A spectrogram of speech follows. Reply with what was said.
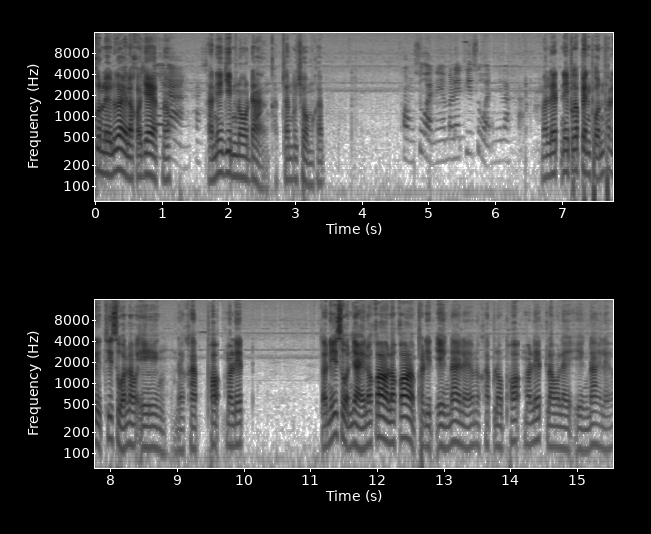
ขึ้นเรื่อยๆ แล้วก็แยกเนาะโด่งค่ะอันนี้ยิมโนด่างครับท่านผู้ชมครับ ของสวนเนี่ยเมล็ดที่สวนนี่แหละค่ะ เมล็ดนี่ก็เป็นผลผลิตที่สวนเราเองนะครับ เพาะเมล็ด ตอนนี้ส่วนใหญ่แล้วก็เราก็ผลิตเองได้แล้วนะครับ เราเพาะเมล็ดเราอะไรเองได้แล้ว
